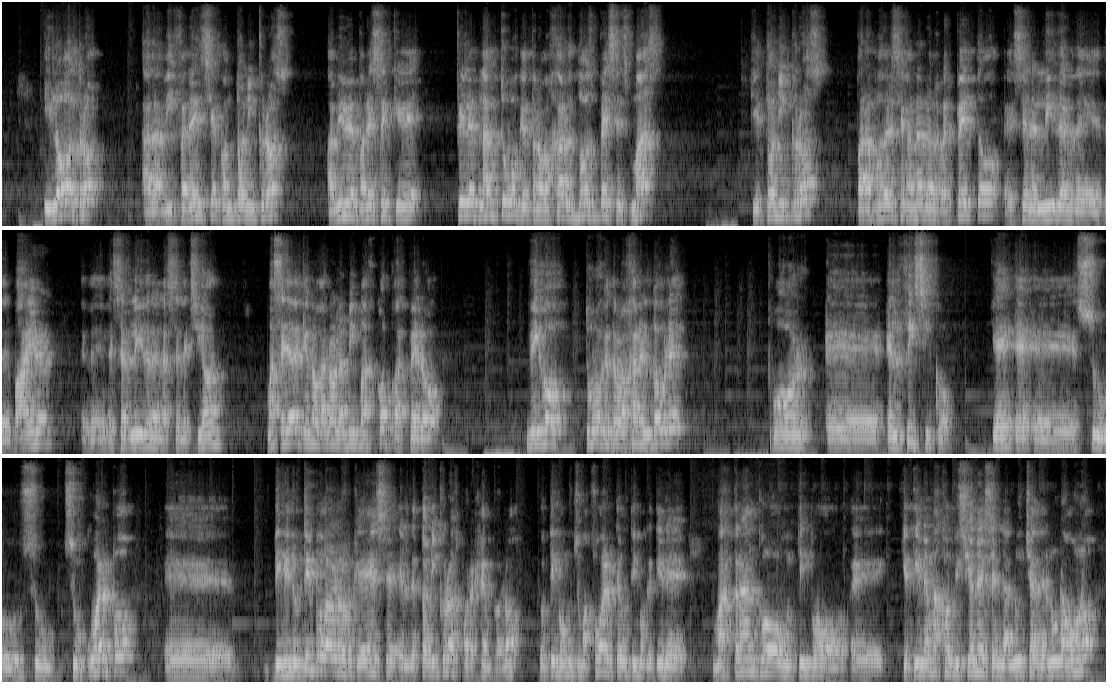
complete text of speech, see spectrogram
Y lo otro, a la diferencia con Tony Cross, a mí me parece que Philip Lam tuvo que trabajar dos veces más que Tony Cross para poderse ganar el respeto, eh, ser el líder de, del Bayern, eh, de, ser líder en la selección. Más allá de que no ganó las mismas copas, pero digo, tuvo que trabajar el doble por eh, el físico, que eh, eh, su, su, su, cuerpo diminutivo a lo que es el de Tony Cross, por ejemplo, ¿no? Un tipo mucho más fuerte, un tipo que tiene más tranco, un tipo que tiene más condiciones en la lucha del uno a uno,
